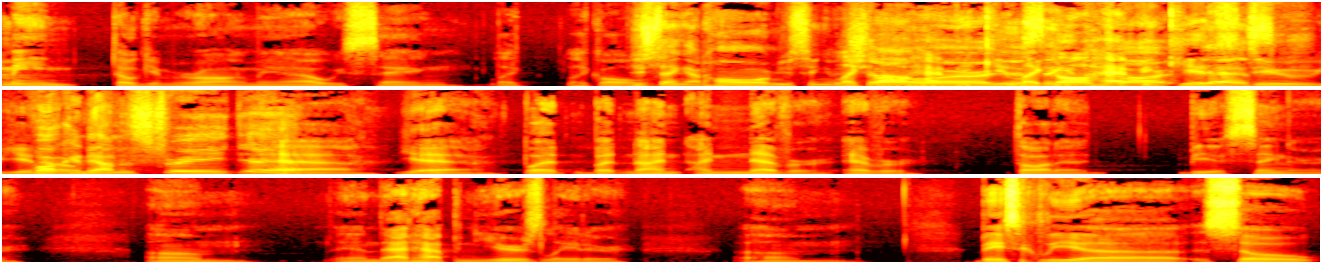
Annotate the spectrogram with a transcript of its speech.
mean, don't get me wrong. I mean, I always sang like like all you sang at home. You sing in the Like shower. all happy ki- like all happy car. kids yes. do, you walking know? down the street. Yeah. yeah, yeah. But but I I never ever thought I'd be a singer, um, and that happened years later. Um, basically, uh, so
